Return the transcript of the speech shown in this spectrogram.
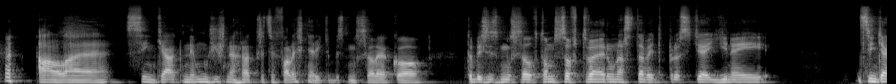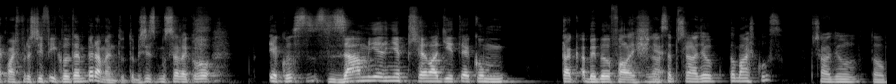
ale synťák nemůžeš nahrát přece falešně, teď to bys musel jako... To bys si musel v tom softwaru nastavit prostě jiný... Synťák máš prostě v equal temperamentu, to bys si musel jako, jako záměrně přeladit jako tak, aby byl falešně. Já se přeladil Tomáš Klus? Přeladil to.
